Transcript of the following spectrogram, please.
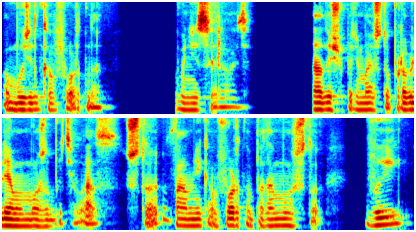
вам будет комфортно коммуницировать. Надо еще понимать, что проблема может быть у вас, что вам некомфортно, потому что вы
